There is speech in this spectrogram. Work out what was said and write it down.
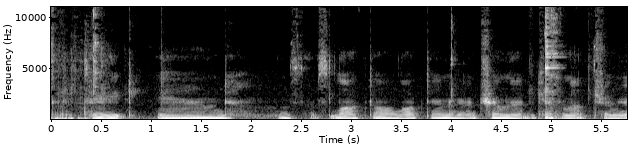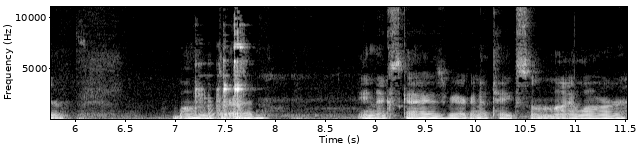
Gonna take and once that's locked, all locked in, we're to trim that. Be careful not to trim your bottom thread. Okay, next guys, we are going to take some Mylar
